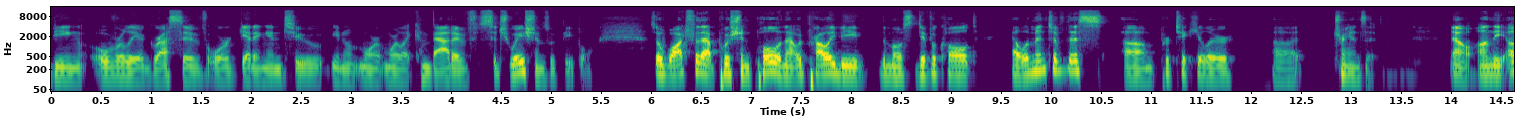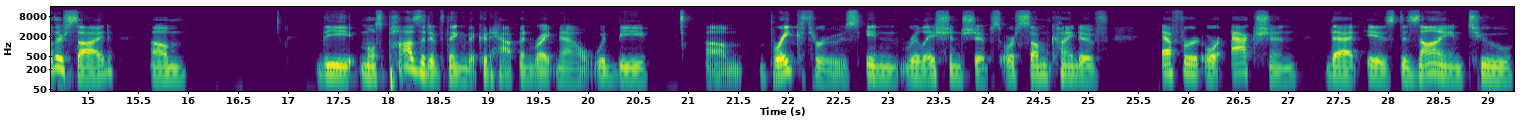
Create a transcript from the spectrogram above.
being overly aggressive or getting into you know more more like combative situations with people. So watch for that push and pull and that would probably be the most difficult element of this um, particular uh, transit. Now on the other side um, the most positive thing that could happen right now would be um, breakthroughs in relationships or some kind of effort or action that is designed to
